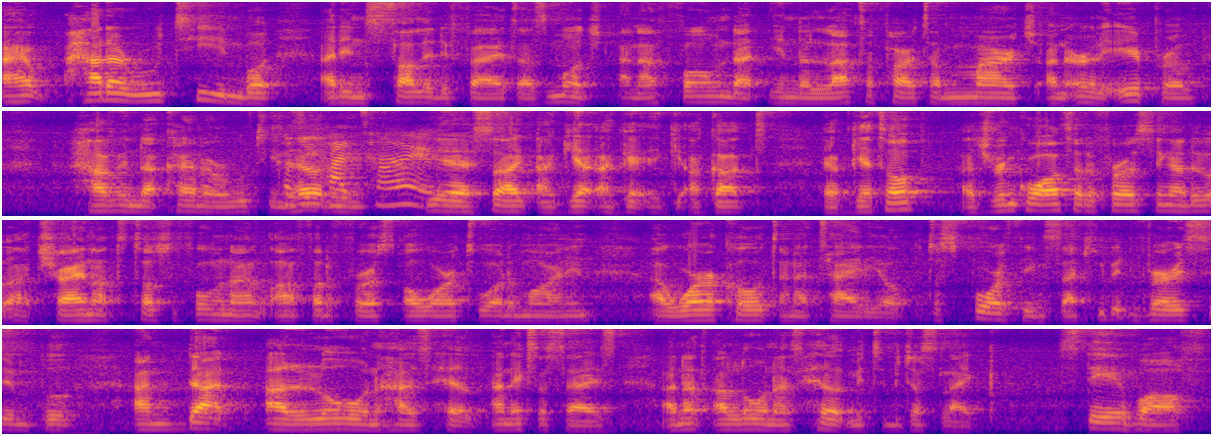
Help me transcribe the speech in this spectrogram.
I had a routine, but I didn't solidify it as much, and I found that in the latter part of March and early April, having that kind of routine helped had me. time. Yeah, so I, I get, I get, I got, I get up, I drink water. The first thing I do, I try not to touch the phone for the first hour or two of the morning. I work out and I tidy up. Just four things. I keep it very simple, and that alone has helped. And exercise, and that alone has helped me to be just like stave off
